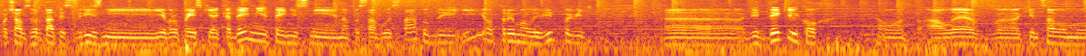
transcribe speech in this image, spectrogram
Почав звертатись в різні європейські академії тенісні, написав листа туди і отримали відповідь від декількох. От, але в кінцевому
